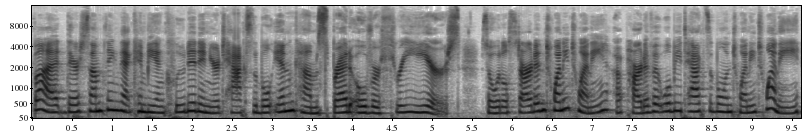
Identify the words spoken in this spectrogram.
but there's something that can be included in your taxable income spread over three years. So it'll start in 2020. A part of it will be taxable in 2020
